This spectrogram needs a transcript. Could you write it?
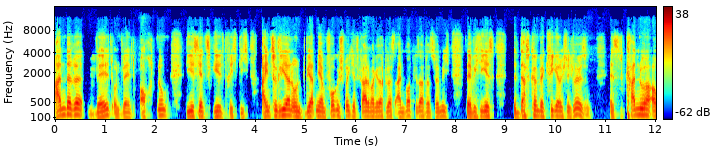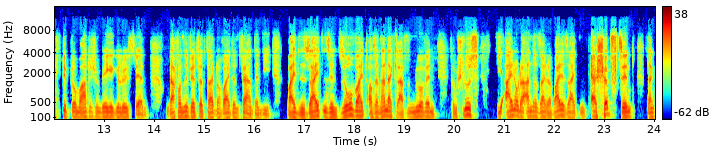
andere Welt und Weltordnung, die es jetzt gilt, richtig einzugliedern. Und wir hatten ja im Vorgespräch jetzt gerade mal gesagt, du hast ein Wort gesagt, das für mich sehr wichtig ist. Das können wir kriegerisch nicht lösen. Es kann nur auf diplomatischem Wege gelöst werden. Und davon sind wir zurzeit noch weit entfernt, denn die beiden Seiten sind so weit auseinanderklaffen, nur wenn zum Schluss die eine oder andere Seite oder beide Seiten erschöpft sind, dann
